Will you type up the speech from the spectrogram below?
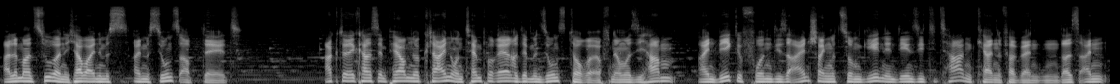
Alle mal zuhören, ich habe eine Miss ein Missionsupdate. Aktuell kann das Imperium nur kleine und temporäre Dimensionstore öffnen, aber sie haben einen Weg gefunden, diese Einschränkung zu umgehen, indem sie Titanenkerne verwenden. Das ist ein,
